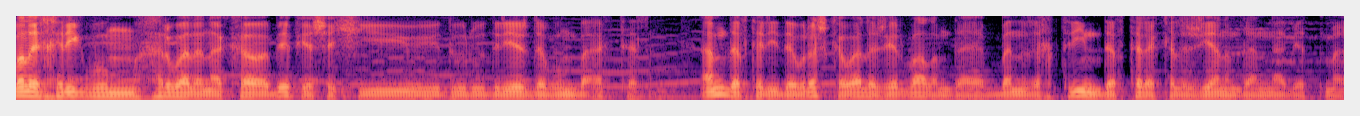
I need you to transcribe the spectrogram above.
بەڵێ خەریک بووم هەروا لە ناکاوە بێ پێشەکی دوور و درێژ دەبووم بە ئەکتەر. ئەم دەفتەری دەورەش کەوا لە ژێر باڵمدایە بە نرخترین دەفتەرە کە لە ژیانمدا نابێتمە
